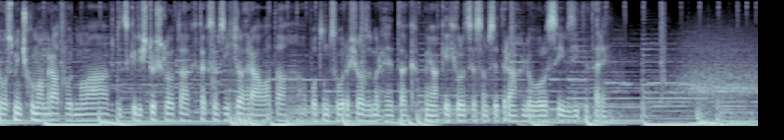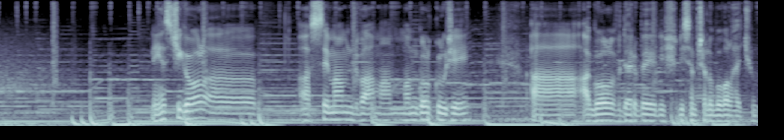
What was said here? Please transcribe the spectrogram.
Osmičku mám rád od malá, vždycky když to šlo, tak, tak jsem s ní chtěl hrávat a, a potom, co odešel z mrhy, tak po nějaké chvilce jsem si teda dovolil si ji vzít i tady. Nejhezčí gol, uh, asi mám dva, mám, mám gol Kluži a, a gol v derby, když, když jsem přeloboval Heču.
